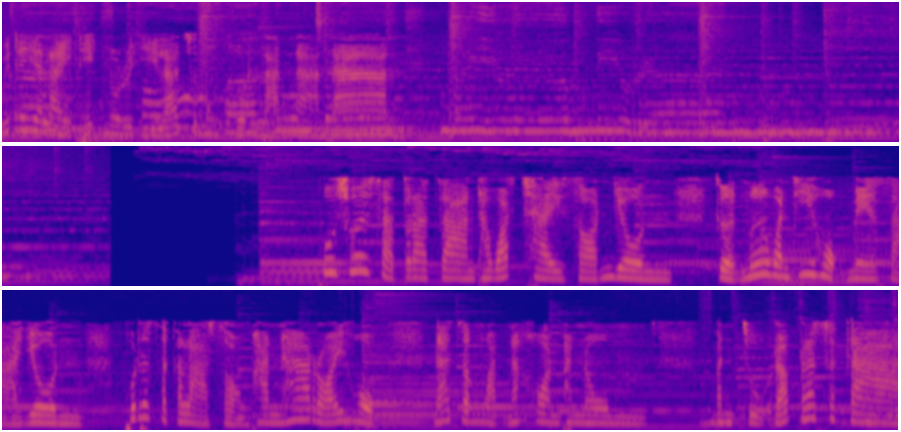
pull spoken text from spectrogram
วิทยาลัยเทคโนโลยีราชมงคลล้านนาน่านผู้ช่วยศาสตราจารย์ทวัชชัยซ้อนยนต์ เกิดเมื่อวันที่ 6 เมษายน พุทธศักราช 2506 ณ จังหวัดนครพนม บรรจุรับราชการ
